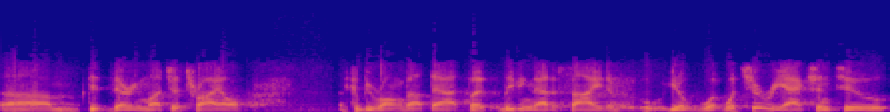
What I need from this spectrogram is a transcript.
um, did very much at trial. I could be wrong about that, but leaving that aside, you know, what, what's your reaction to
